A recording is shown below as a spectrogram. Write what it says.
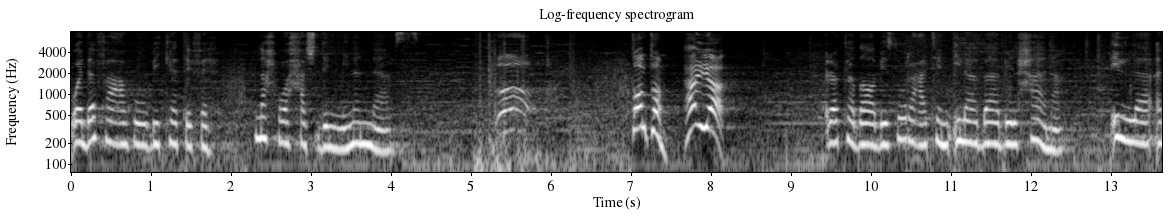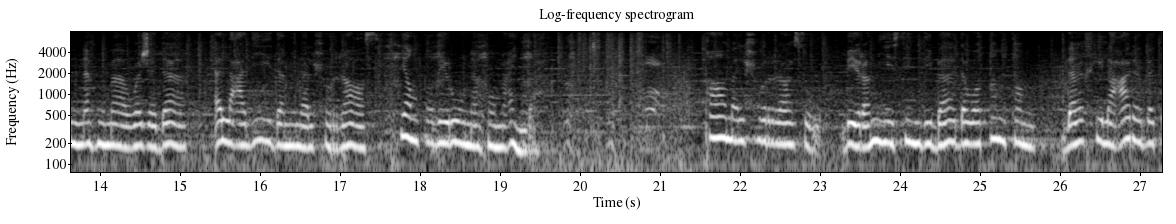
ودفعه بكتفه نحو حشد من الناس. طمطم هيا! ركضا بسرعة إلى باب الحانة إلا أنهما وجدا العديد من الحراس ينتظرونهم عنده. قام الحراس برمي سندباد وطمطم داخل عربة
